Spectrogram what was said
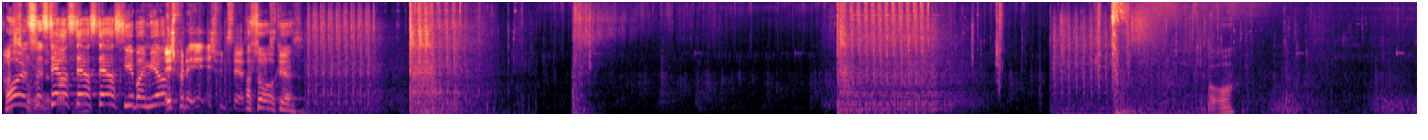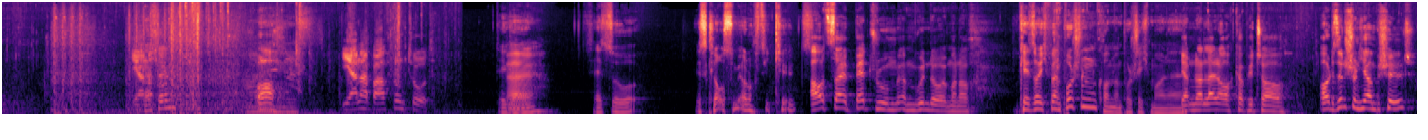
Oh, das ist der, ist der, ist der, ist hier bei mir. Ich bin, ich bin zuerst. Achso, okay. zuerst. Oh, oh. Jana, Sehr schön. Oh, Jana Bathroom tot. Digga. Geil. Ist jetzt so. Jetzt klaust du mir auch noch die Kills. outside Bedroom im Window immer noch. Okay, soll ich beim Pushen? Komm, dann push ich mal, Wir ey. haben da leider auch Kapital. Oh, die sind schon hier am Schild.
